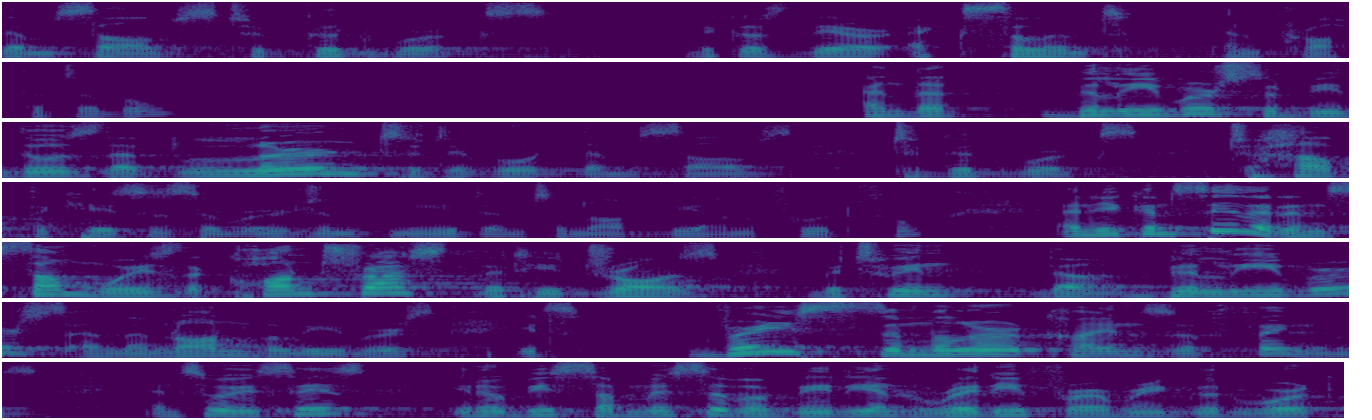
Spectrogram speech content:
themselves to good works because they are excellent and profitable. And that believers would be those that learn to devote themselves to good works, to help the cases of urgent need and to not be unfruitful. And you can see that in some ways, the contrast that he draws between the believers and the non believers, it's very similar kinds of things. And so he says, you know, be submissive, obedient, ready for every good work,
